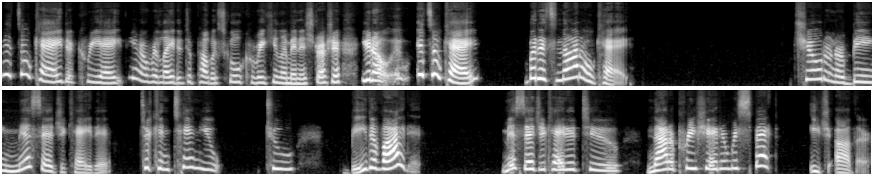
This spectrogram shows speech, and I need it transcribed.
It's okay to create, you know, related to public school curriculum and instruction. You know, it's okay, but it's not okay. Children are being miseducated to continue to be divided, miseducated to not appreciate and respect each other.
